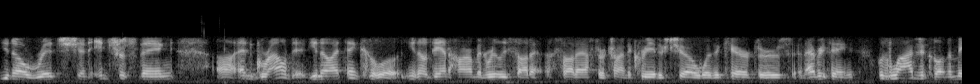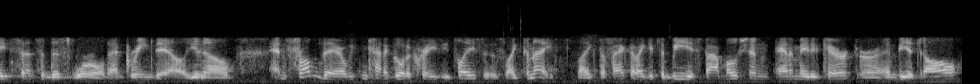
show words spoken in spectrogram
you know rich and interesting uh, and grounded. You know, I think uh, you know Dan Harmon really sought sought after trying to create a show where the characters and everything was logical and it made sense in this world at Greendale. You know. And from there, we can kind of go to crazy places, like tonight. Like the fact that I get to be a stop motion animated character and be a doll.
